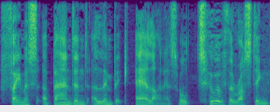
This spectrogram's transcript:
famous abandoned Olympic airliners. Well, two of the rusting,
